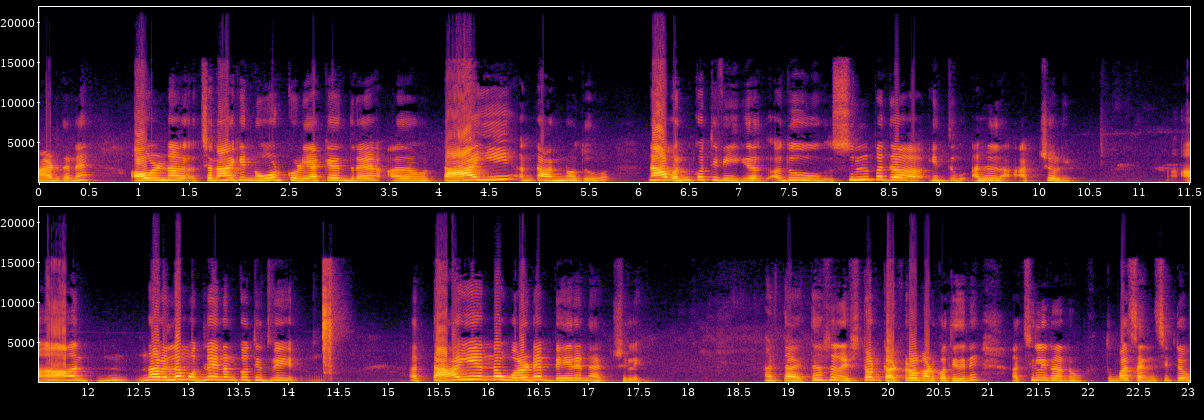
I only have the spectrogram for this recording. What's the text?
ಮಾಡ್ದೇ ಅವಳನ್ನ ಚೆನ್ನಾಗಿ ನೋಡ್ಕೊಳ್ಳಿ. ಯಾಕೆಂದ್ರೆ ತಾಯಿ ಅಂತ ಅನ್ನೋದು ನಾವು ಅನ್ಕೋತೀವಿ ಅದು ಸುಲಭದ ಇದು ಅಲ್ಲ ಆ್ಯಕ್ಚುಲಿ ನಾವೆಲ್ಲ ಮೊದಲು ಏನು ಅನ್ಕೋತಿದ್ವಿ ಆ ತಾಯಿ ಅನ್ನೋ ವರ್ಡೇ ಬೇರೆನೇ ಆ್ಯಕ್ಚುಲಿ ಅರ್ಥ ಆಯ್ತಾ? ನಾನು ಎಷ್ಟೊಂದು ಕಂಟ್ರೋಲ್ ಮಾಡ್ಕೋತಿದ್ದೀನಿ ಆ್ಯಕ್ಚುಲಿ ನಾನು ತುಂಬ ಸೆನ್ಸಿಟಿವ್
